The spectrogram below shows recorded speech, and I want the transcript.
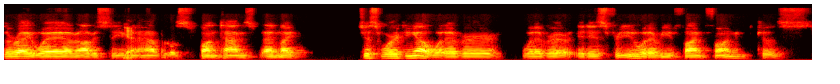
the right way. I mean, obviously you're yeah. gonna have those fun times and like just working out whatever whatever it is for you, whatever you find fun, because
